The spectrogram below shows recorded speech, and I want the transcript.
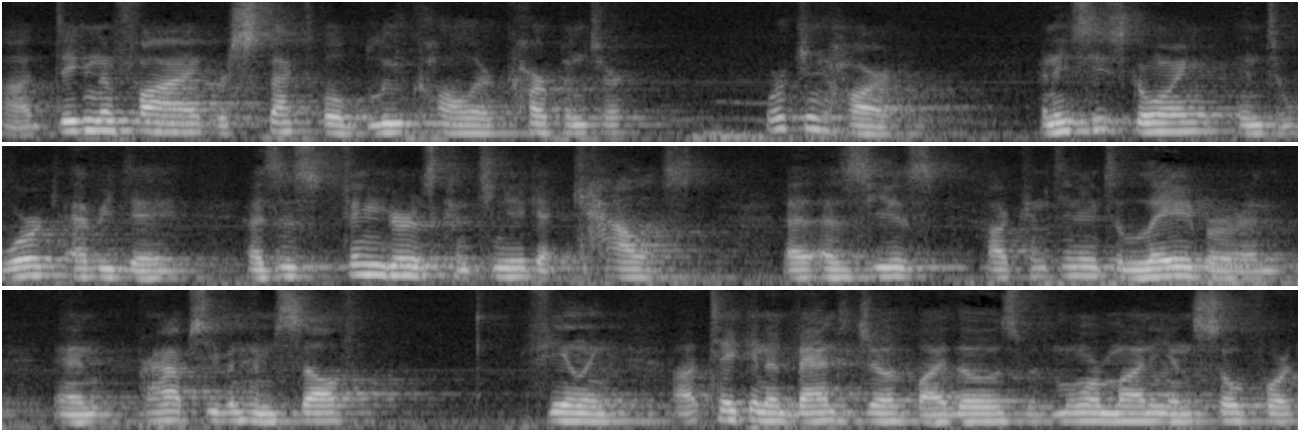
uh, dignified, respectable blue collar carpenter, working hard. And as he's going into work every day, as his fingers continue to get calloused, as he is uh, continuing to labor and, and perhaps even himself feeling uh, taken advantage of by those with more money and so forth,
